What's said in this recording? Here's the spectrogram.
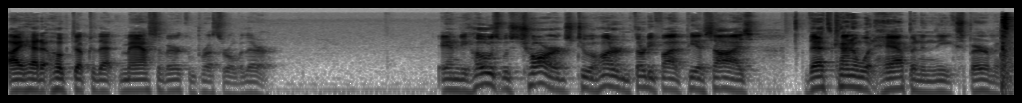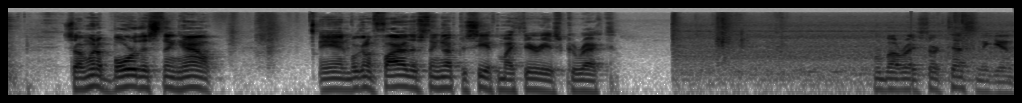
I had it hooked up to that massive air compressor over there. And the hose was charged to 135 psi's. That's kind of what happened in the experiment. So I'm going to bore this thing out and we're going to fire this thing up to see if my theory is correct. We're about ready to start testing again.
